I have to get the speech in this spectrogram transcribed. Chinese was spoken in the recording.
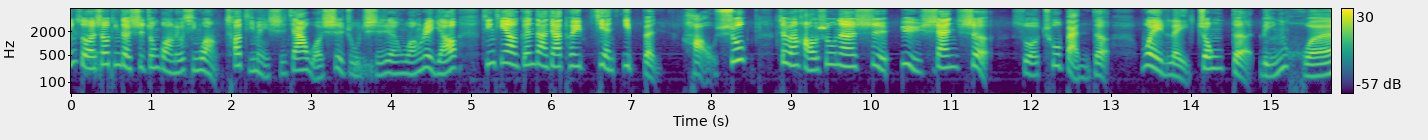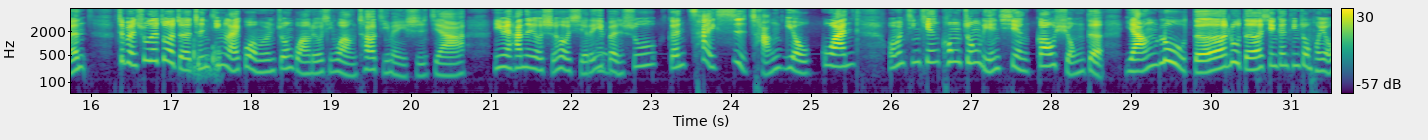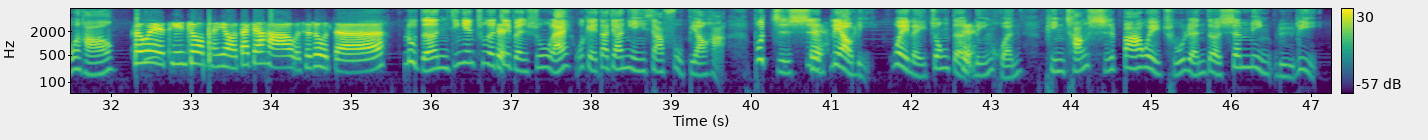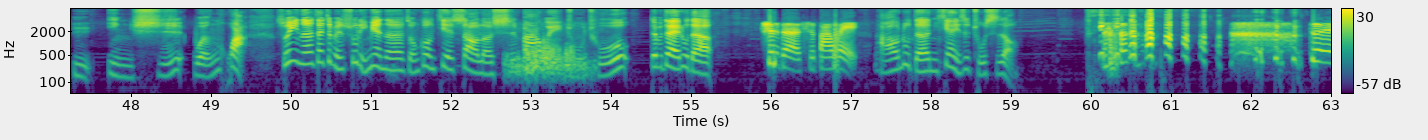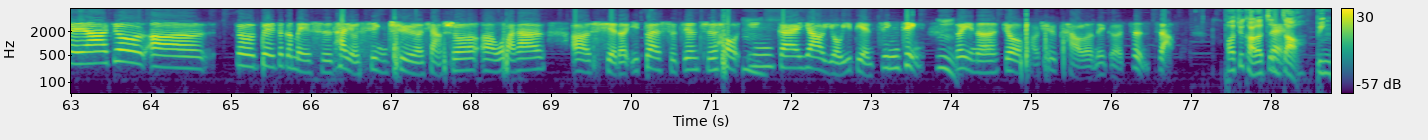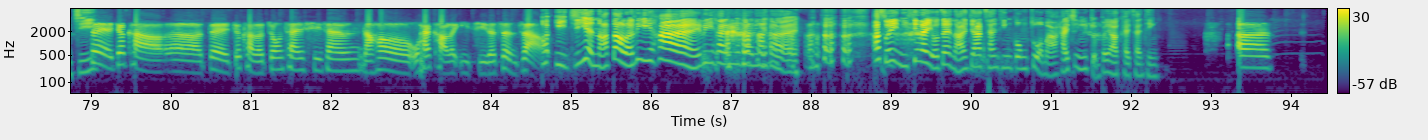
您所收听的是中广流行网《超级美食家》，我是主持人王瑞瑶。今天要跟大家推荐一本好书，这本好书呢是玉山社所出版的。味蕾中的灵魂这本书的作者曾经来过我们中广流行网超级美食家，因为他那个时候写了一本书跟菜市场有关。我们今天空中连线高雄的杨路德，路德先跟听众朋友问好。各位听众朋友，大家好，我是路德。路德，你今天出的这本书，来，我给大家念一下副标哈，不只是料理。味蕾中的灵魂，品尝十八位厨人的生命履历与饮食文化。所以呢，在这本书里面呢，总共介绍了十八位主厨，对不对，路德？是的，十八位。好，路德，你现在也是厨师哦。对呀、啊，就呃，就对这个美食太有兴趣了，想说呃，我把它。呃，写了一段时间之后，应该要有一点精进，嗯，所以呢，就跑去考了那个证照，跑去考了证照，丙级，对，就考了，对，就考了中餐、西餐，然后我还考了乙级的证照，哦，乙级也拿到了，厉害，厉害，厉害，厉害，啊，所以你现在有在哪一家餐厅工作吗？还是你准备要开餐厅？呃，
